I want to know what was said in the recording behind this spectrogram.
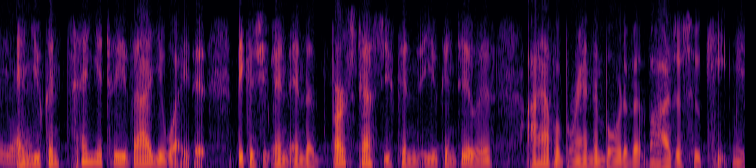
Yes. and you continue to evaluate it because you and, and the first test you can you can do is I have a branding board of advisors who keep me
